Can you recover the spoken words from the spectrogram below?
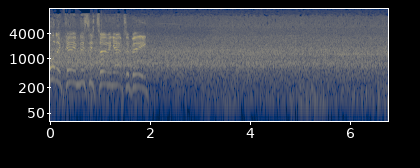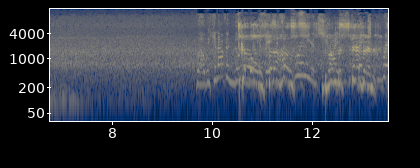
What a game this is turning out to be. Well, we can have another Goal look at this. It's hosts. a brilliant strike. Number He seven, makes great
